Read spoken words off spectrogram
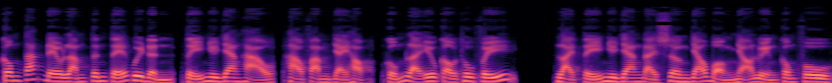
công tác đều làm tinh tế quy định, tỷ như Giang Hạo, Hạo Phàm dạy học, cũng là yêu cầu thu phí. Lại tỷ như Giang Đại Sơn giáo bọn nhỏ luyện công phu,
